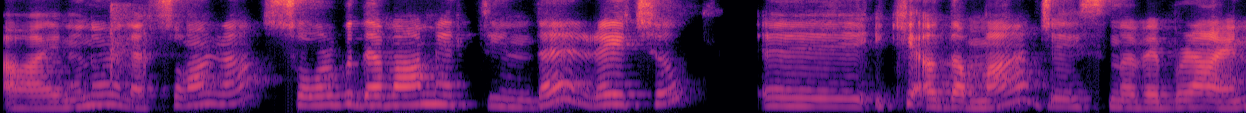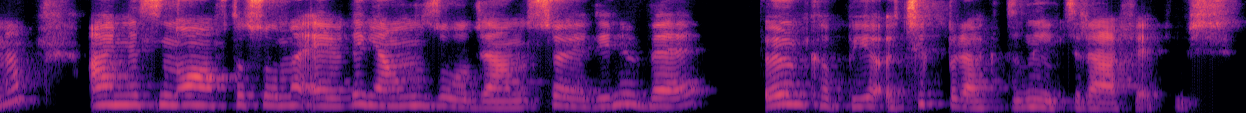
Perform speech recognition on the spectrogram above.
Aynen öyle. Sonra sorgu devam ettiğinde Rachel e, iki adama Jason'a ve Brian'a annesinin o hafta sonu evde yalnız olacağını söylediğini ve ön kapıyı açık bıraktığını itiraf etmiş.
